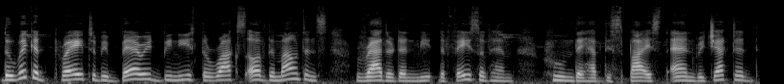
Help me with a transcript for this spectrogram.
The wicked pray to be buried beneath the rocks of the mountains, rather than meet the face of him whom they have despised and rejected.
